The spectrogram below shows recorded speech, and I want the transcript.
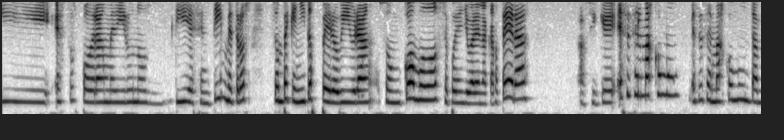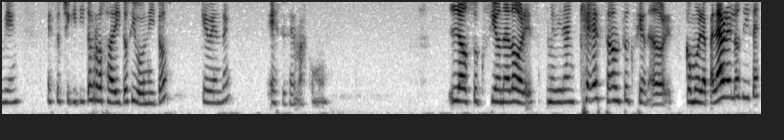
y estos podrán medir unos 10 centímetros, son pequeñitos pero vibran, son cómodos, se pueden llevar en la cartera, así que ese es el más común, ese es el más común también, estos chiquititos rosaditos y bonitos que venden, este es el más común. Los succionadores. Me dirán, ¿qué son succionadores? Como la palabra los dice,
